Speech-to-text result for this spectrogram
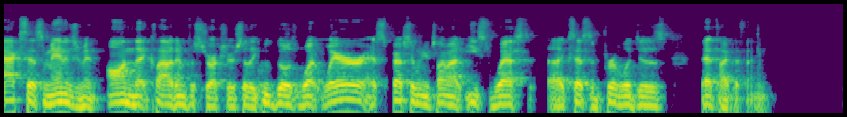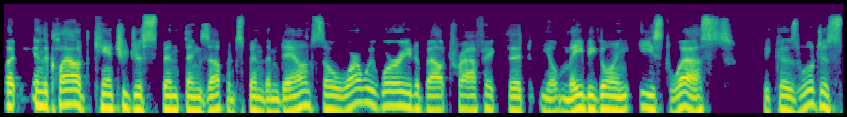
access management on that cloud infrastructure so that who goes what where, especially when you're talking about east west uh, excessive privileges, that type of thing. But in the cloud, can't you just spin things up and spin them down? So why are we worried about traffic that you know may be going east west? Because we'll just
